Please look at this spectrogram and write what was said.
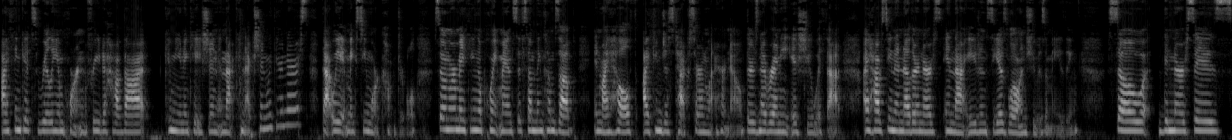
I think it's really important for you to have that communication and that connection with your nurse. That way it makes you more comfortable. So when we're making appointments, if something comes up in my health, I can just text her and let her know. There's never any issue with that. I have seen another nurse in that agency as well, and she was amazing. So the nurses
